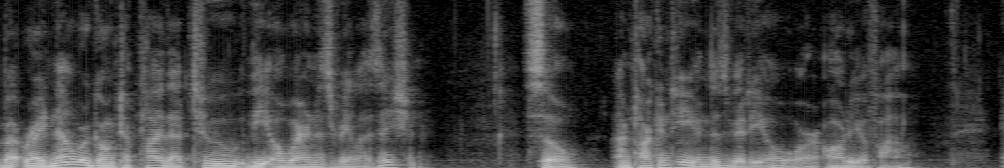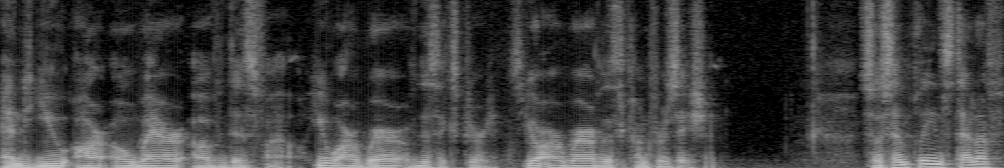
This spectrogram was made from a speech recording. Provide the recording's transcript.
But right now we're going to apply that to the awareness realization. So I'm talking to you in this video or audio file, and you are aware of this file. You are aware of this experience. You are aware of this conversation. So simply instead of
